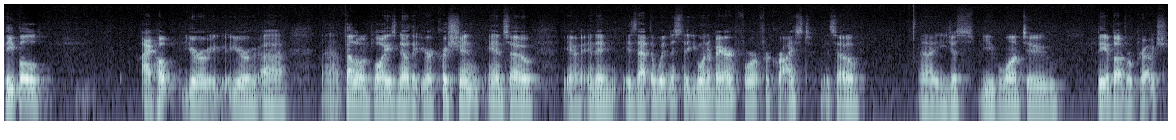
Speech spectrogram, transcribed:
people I hope your your uh, uh, fellow employees know that you're a Christian, and so you know, and then is that the witness that you want to bear for for Christ? And so uh, you just you want to be above reproach.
